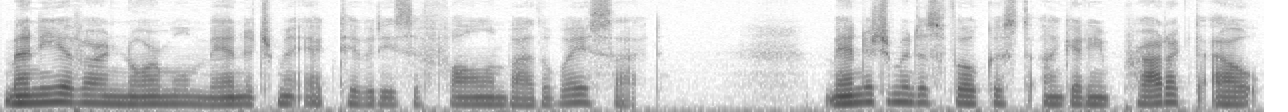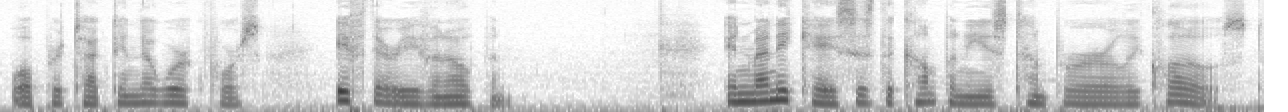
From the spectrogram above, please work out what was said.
many of our normal management activities have fallen by the wayside. Management is focused on getting product out while protecting their workforce, if they're even open. In many cases, the company is temporarily closed.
